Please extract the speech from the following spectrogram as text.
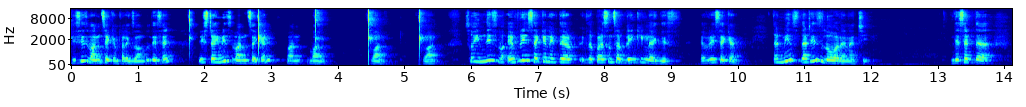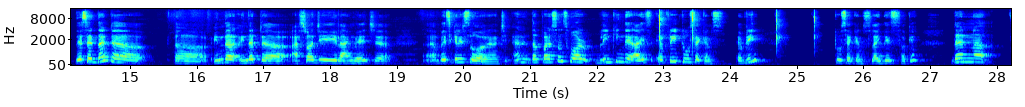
this is one second, for example. They said this time is one second, one, one, one, one. So in this every second, if they are if the persons are blinking like this every second, that means that is lower energy. They said the they said that uh, uh, in the in that uh, astrology language, uh, basically it's lower energy. And the persons who are blinking their eyes every two seconds, every two seconds, like this, okay. Then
